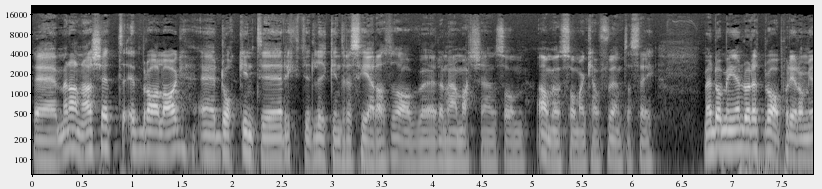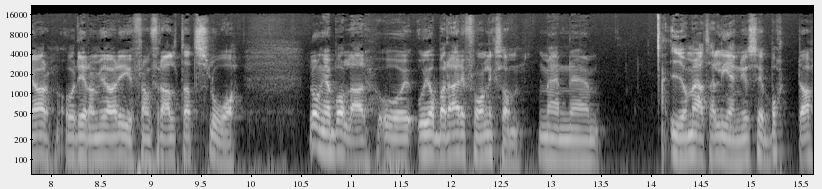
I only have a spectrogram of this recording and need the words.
Men annars ett, ett bra lag. Dock inte riktigt lika intresserat av den här matchen som, ja, som man kan förvänta sig. Men de är ändå rätt bra på det de gör. Och det de gör är ju framförallt att slå långa bollar och, och jobba därifrån liksom. Men eh, i och med att Hallenius är borta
